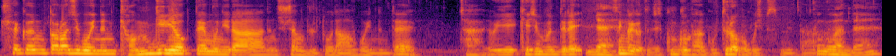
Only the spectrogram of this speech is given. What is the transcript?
최근 떨어지고 있는 경기력 때문이라는 주장들도 나오고 있는데 자 여기 계신 분들의 네. 생각이 어떤지 궁금하고 들어보고 싶습니다. 궁금한데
